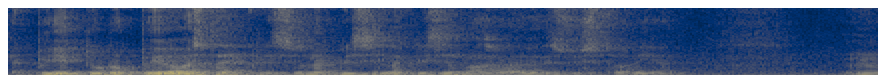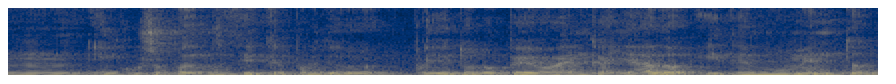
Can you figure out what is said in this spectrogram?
El proyecto europeo está en crisis, una crisis, la crisis más grave de su historia. Mm, incluso podemos decir que el proyecto, proyecto europeo ha encallado y de momento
